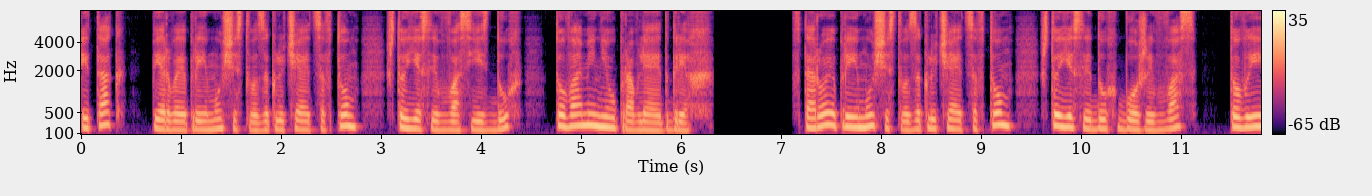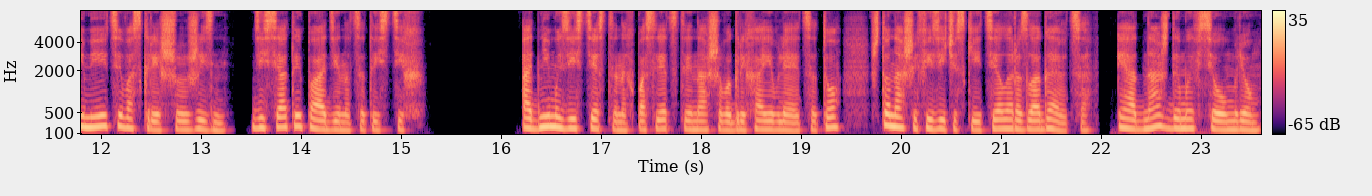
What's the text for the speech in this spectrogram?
Итак, первое преимущество заключается в том, что если в вас есть дух, то вами не управляет грех. Второе преимущество заключается в том, что если Дух Божий в вас, то вы имеете воскресшую жизнь. 10 по 11 стих. Одним из естественных последствий нашего греха является то, что наши физические тела разлагаются, и однажды мы все умрем.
